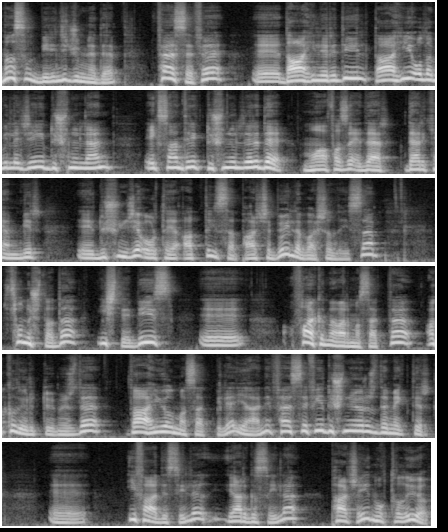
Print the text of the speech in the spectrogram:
Nasıl birinci cümlede felsefe e, dahileri değil dahi olabileceği düşünülen eksantrik düşünürleri de muhafaza eder derken bir e, düşünce ortaya attıysa parça böyle başladıysa sonuçta da işte biz e, farkına varmasak da akıl yürüttüğümüzde dahi olmasak bile yani felsefi düşünüyoruz demektir e, ifadesiyle, yargısıyla parçayı noktalıyor.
